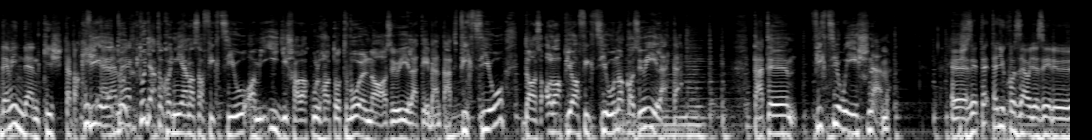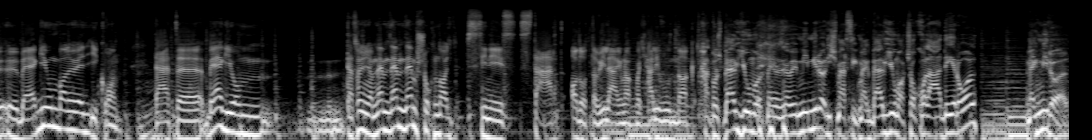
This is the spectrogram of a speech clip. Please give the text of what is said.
de minden kis, tehát a kis elemek... Tudjátok, hogy milyen az a fikció, ami így is alakulhatott volna az ő életében. Tehát fikció, de az alapja a fikciónak az ő élete. Tehát ö, fikció és nem. És azért tegyük hozzá, hogy azért ő, ő Belgiumban ő egy ikon. Tehát Belgium tehát hogy mondjam, nem, nem, nem sok nagy színész sztárt adott a világnak, vagy Hollywoodnak. Hát most Belgiumot, miről ismerszik meg Belgium? A csokoládéról? Meg miről?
